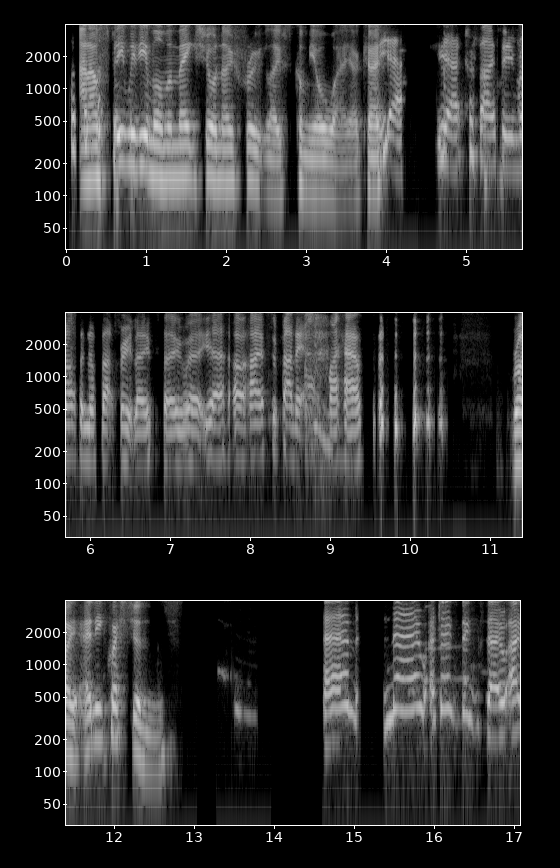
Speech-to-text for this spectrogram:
and I'll speak with your mum and make sure no fruit loaves come your way. Okay. yeah yeah because i do rather love that fruit loaf so uh, yeah I, I have to ban it out of my house Right. Any questions? Um, no, I don't think so. I,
